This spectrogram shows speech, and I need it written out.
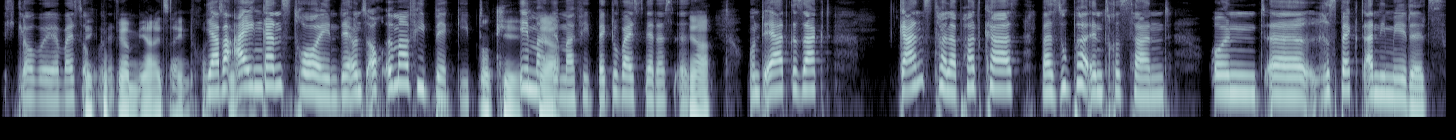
Ich glaube, er weiß auch. ich glaube, wir haben mehr als einen Kreuz. ja, aber einen ganz treuen, der uns auch immer Feedback gibt. Okay. Immer, ja. immer Feedback. Du weißt, wer das ist. Ja, Und er hat gesagt, ganz toller Podcast, war super interessant und äh, Respekt an die Mädels.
